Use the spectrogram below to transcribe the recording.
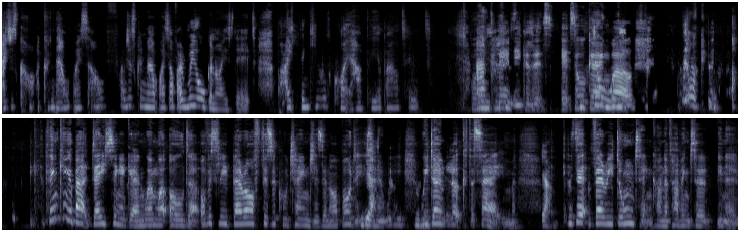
I just can't, I couldn't help myself. I just couldn't help myself. I reorganized it, but I think he was quite happy about it. Well, and clearly, because it's it's all going well. Thinking about dating again when we're older, obviously there are physical changes in our bodies. Yeah. You know, we mm-hmm. we don't look the same. Yeah. Is it very daunting, kind of having to, you know,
